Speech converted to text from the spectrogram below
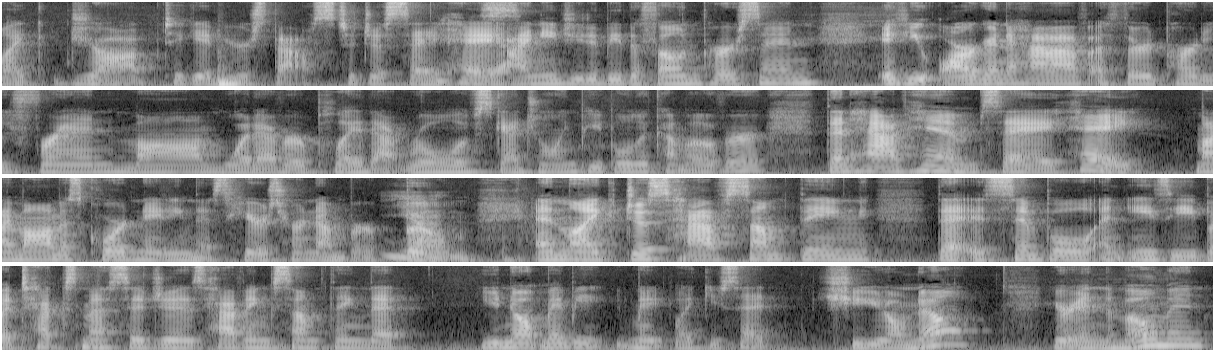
like job to give your spouse to just say hey i need you to be the phone person. If you are going to have a third party friend mom whatever play that role of scheduling people to come over then have him say hey my mom is coordinating this. Here's her number. Yeah. boom. And like just have something that is simple and easy but text messages having something that you know maybe may, like you said she you don't know. You're in the moment.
